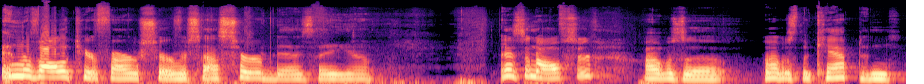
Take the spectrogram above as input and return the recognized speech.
in the volunteer fire service, I served as a uh, as an officer. I was a I was the captain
